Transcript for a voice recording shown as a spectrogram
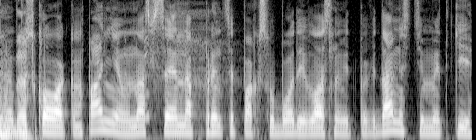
бускова компанія. У нас все на принципах свободи і власної відповідальності. Ми такі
